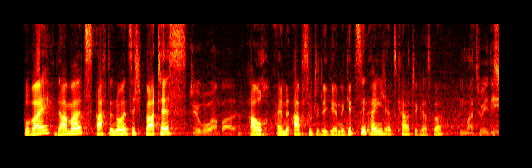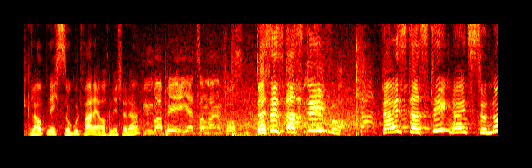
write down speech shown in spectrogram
Wobei, damals, 98, Bartes, Giroud am Ball. auch eine absolute Legende. Gibt es den eigentlich als Karte, Kaspar? Matuidi. Ich glaube nicht, so gut war der auch nicht, oder? Mbappé, jetzt am langen Pfosten. Das ist das Ding! Da ist das Ding, 1 zu 0!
